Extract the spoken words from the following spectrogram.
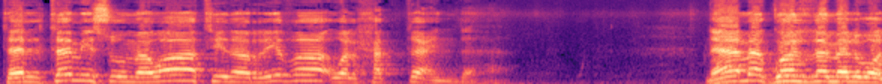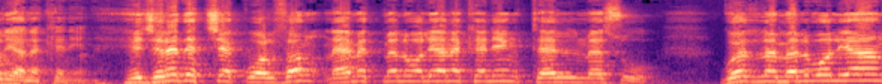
Teltemisu mewatina riza wal hatta indaha. Näme gözlemeli bolýan ekeniň? Hijret etjek bolsaň, näme etmeli bolýan ekeniň? Telmesu. Gözlemeli bolýaň,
